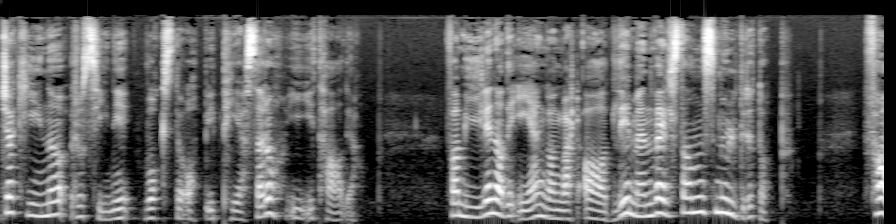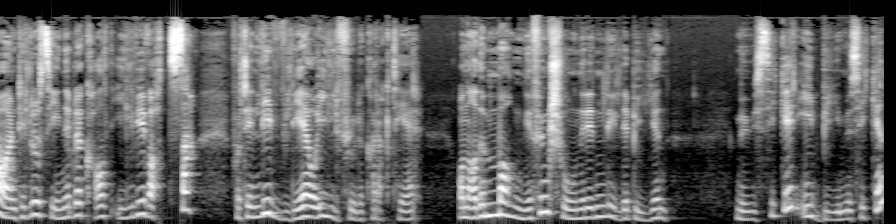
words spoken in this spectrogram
Giacchino Rossini vokste opp i Pesaro i Italia. Familien hadde en gang vært adelig, men velstanden smuldret opp. Faren til Rossini ble kalt Il Vivazza for sin livlige og ildfulle karakter, og han hadde mange funksjoner i den lille byen. Musiker i bymusikken,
